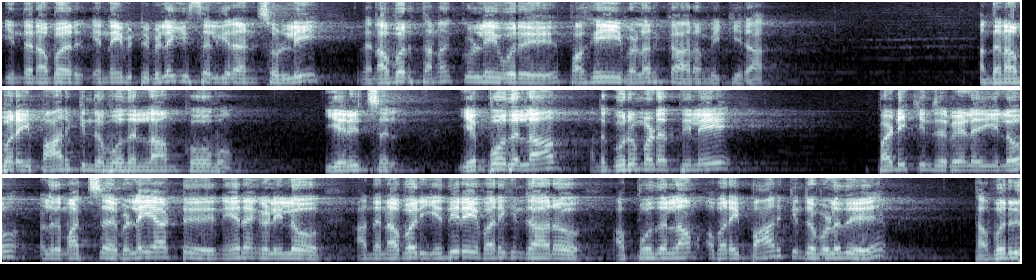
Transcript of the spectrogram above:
இந்த நபர் என்னை விட்டு விலகி செல்கிறான்னு சொல்லி இந்த நபர் தனக்குள்ளே ஒரு பகையை வளர்க்க ஆரம்பிக்கிறார். அந்த நபரை பார்க்கின்ற போதெல்லாம் கோபம் எரிச்சல். எப்போதெல்லாம் அந்த குருமடத்திலே படிக்கின்ற வேளையிலோ அல்லது மற்ற விளையாட்டு நேரங்களிலோ அந்த நபர் எதிரே வருகின்றாரோ அப்போதெல்லாம் அவரை பார்க்கின்ற பொழுது தவறு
